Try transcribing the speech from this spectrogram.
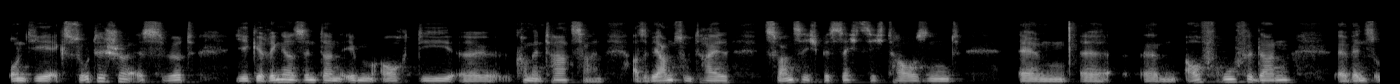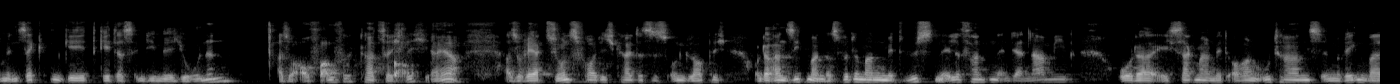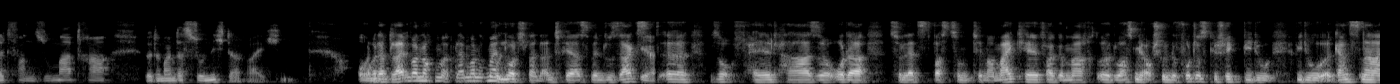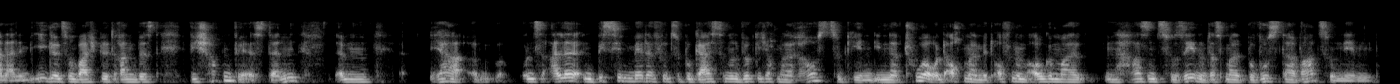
Und je exotischer es wird, je geringer sind dann eben auch die äh, Kommentarzahlen. Also wir haben zum Teil 20.000 bis 60.000 ähm, äh, ähm, Aufrufe dann. Äh, Wenn es um Insekten geht, geht das in die Millionen. Also Aufrufe tatsächlich, ja, ja. Also Reaktionsfreudigkeit, das ist unglaublich. Und daran sieht man, das würde man mit Wüstenelefanten in der Namib oder ich sag mal mit Orang-Utans im Regenwald von Sumatra, würde man das so nicht erreichen. Und, Aber dann bleiben wir noch mal, bleiben wir noch mal in Deutschland, Andreas. Wenn du sagst, ja. äh, so Feldhase oder zuletzt was zum Thema Maikäfer gemacht oder du hast mir auch schöne Fotos geschickt, wie du, wie du ganz nah an einem Igel zum Beispiel dran bist. Wie schaffen wir es denn, ähm, ja, ähm, uns alle ein bisschen mehr dafür zu begeistern und wirklich auch mal rauszugehen in die Natur und auch mal mit offenem Auge mal einen Hasen zu sehen und das mal bewusster wahrzunehmen.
